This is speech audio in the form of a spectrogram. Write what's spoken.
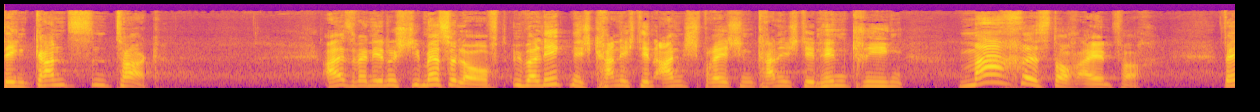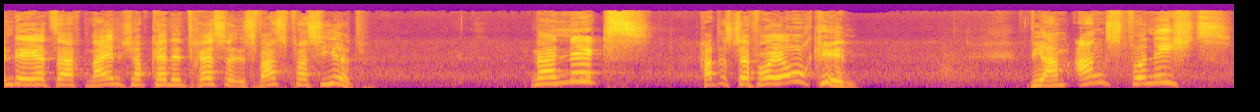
den ganzen Tag. Also, wenn ihr durch die Messe lauft, überlegt nicht, kann ich den ansprechen, kann ich den hinkriegen? Mach es doch einfach. Wenn der jetzt sagt, nein, ich habe kein Interesse, ist was passiert? Na, nix. Hat es ja vorher auch keinen. Wir haben Angst vor nichts.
